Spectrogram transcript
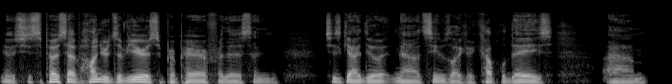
You know, she's supposed to have hundreds of years to prepare for this, and she's got to do it now. It seems like a couple days. Um,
